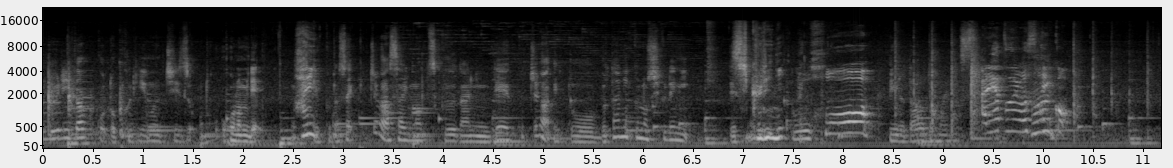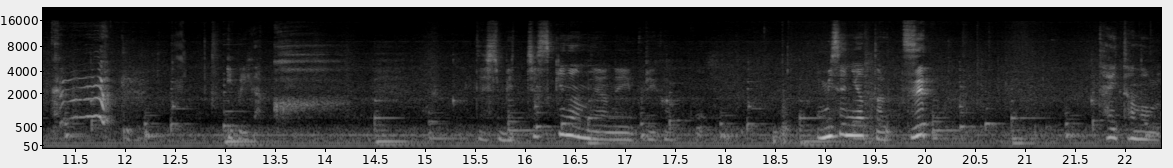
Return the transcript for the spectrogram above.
いぶりがっことクリームチーズお好みでしてください、こっちが浅いの佃煮でこっちが、えっと、豚肉のしぐれ煮です、ね、しくりにおほービールと合うと思いますありがとうございます。最高。いぶりがっこ。私めっちゃ好きなんだよね、いぶりがっこ。お店にあったら絶対頼む。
